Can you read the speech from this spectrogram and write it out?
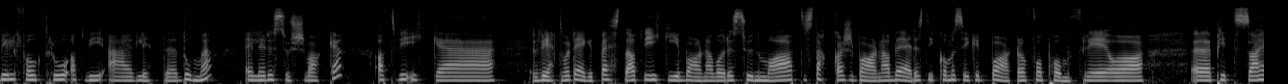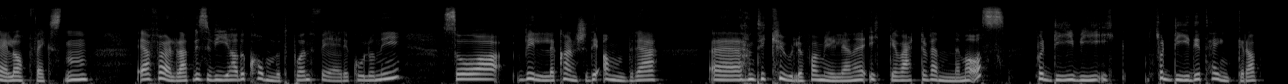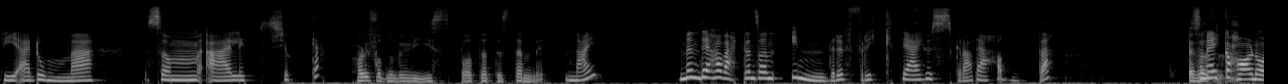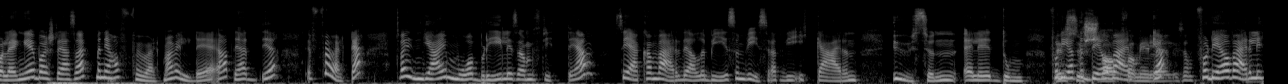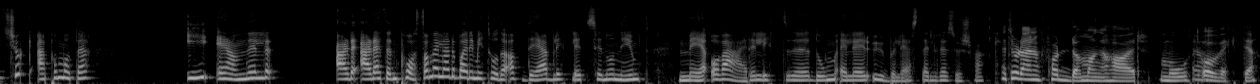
vil folk tro at vi er litt eh, dumme eller ressurssvake. At vi ikke vet vårt eget beste, at vi ikke gir barna våre sunn mat. Stakkars barna deres, de kommer sikkert bare til å få pommes frites og eh, pizza hele oppveksten. Jeg føler at hvis vi hadde kommet på en feriekoloni, så ville kanskje de andre, eh, de kule familiene, ikke vært venner med oss. Fordi, vi ikk- fordi de tenker at vi er dumme som er litt tjukke. Har du fått noe bevis på at dette stemmer? Nei. Men det har vært en sånn indre frykt jeg husker at jeg hadde. Som jeg ikke har nå lenger, bare så det er sagt. Men jeg har følt meg veldig Ja, det, ja, det følte jeg. Jeg må bli liksom fit igjen, så jeg kan være det alibiet som viser at vi ikke er en usunn eller dum Fordi det være, familie, ja, liksom. For det å være litt tjukk er på en måte I en eller er, det, er dette en påstand, eller er det bare i mitt hode at det er blitt litt synonymt med å være litt eh, dum eller ubelest eller ressurssvak? Jeg tror det er en fordom mange har mot Ja. overvektige.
